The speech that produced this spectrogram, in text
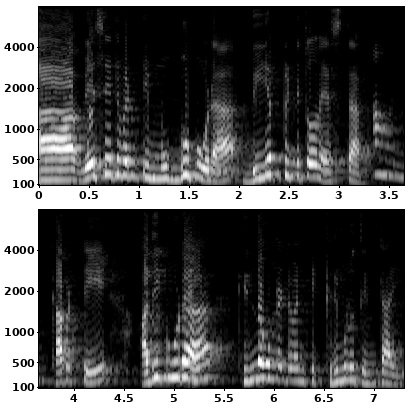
ఆ వేసేటువంటి ముగ్గు కూడా బియ్యం పిండితో వేస్తాం. కాబట్టి అది కూడా కింద ఉన్నటువంటి క్రిములు తింటాయి.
